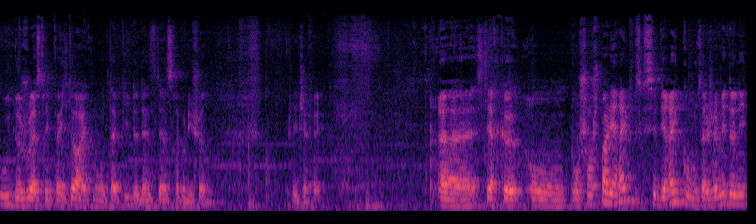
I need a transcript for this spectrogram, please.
ou de jouer à Street Fighter avec mon tapis de Dance Dance Revolution. Je l'ai déjà fait. Euh, c'est-à-dire qu'on ne change pas les règles parce que c'est des règles qu'on nous a jamais données.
